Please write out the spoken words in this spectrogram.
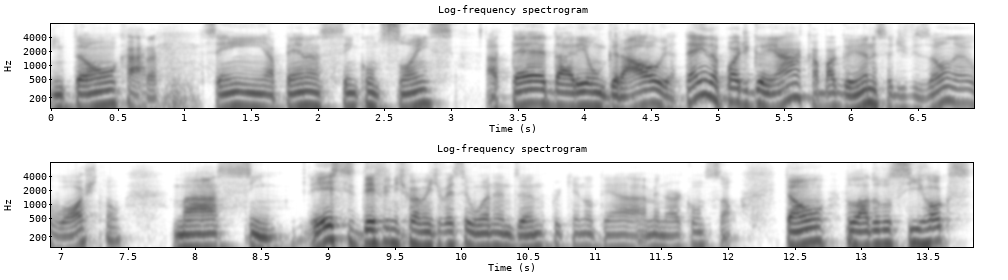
Então, cara, sem apenas sem condições, até daria um grau e até ainda pode ganhar, acabar ganhando essa divisão, né? Washington. Mas sim, esse definitivamente vai ser one and done, porque não tem a menor condição. Então, pro lado do Seahawks,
